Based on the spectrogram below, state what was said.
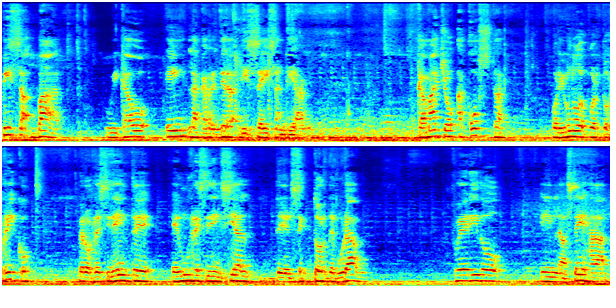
Pizza Bar, ubicado en la carretera 16 Santiago. Camacho Acosta, oriundo de Puerto Rico, pero residente en un residencial del sector de Burabo, fue herido en la ceja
